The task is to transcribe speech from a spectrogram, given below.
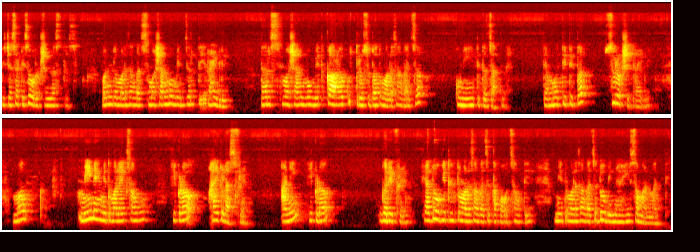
तिच्यासाठी संरक्षण नसतंच. पण तुम्हाला सांगा स्मशानभूमीत जर ती राहिली तर स्मशानभूमीत काळं कुत्रंसुद्धा तुम्हाला सांगायचं कुणीही तिथं जात नाही. त्यामुळे ती तिथं सुरक्षित राहिली. मग मी नेहमी तुम्हाला एक सांगू इकडं हाय क्लास फ्रेंड आणि इकडं गरीब फ्रेंड ह्या दोघीतील तुम्हाला सांगायचं तफावत सांगते. मी तुम्हाला सांगायचं दोघींनाही समान मानते.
